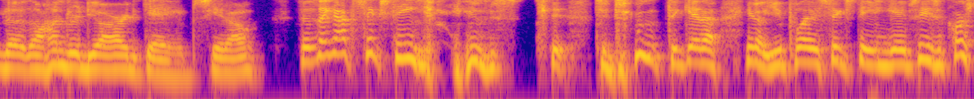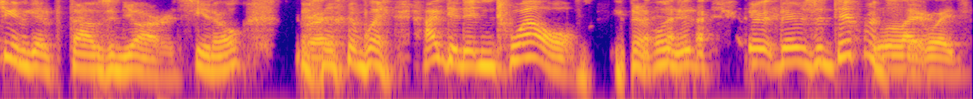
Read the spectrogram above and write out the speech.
the the hundred yard games. You know, says they got 16 games to, to do to get a you know you play a 16 game season of course you're going to get a thousand yards you know right. i did it in 12 you know there, there's a difference lightweights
